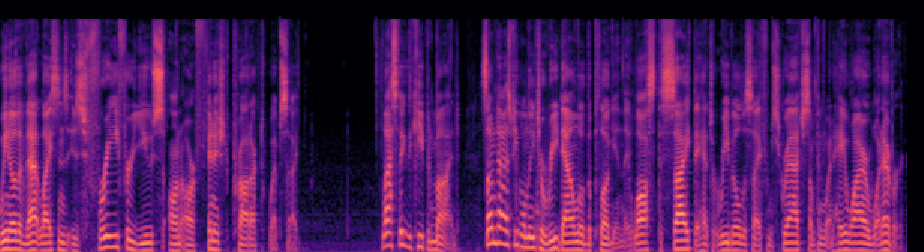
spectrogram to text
we know that that license is free for use on our finished product website. Last thing to keep in mind, sometimes people need to re-download the plugin. They lost the site, they had to rebuild the site from scratch, something went haywire, whatever.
